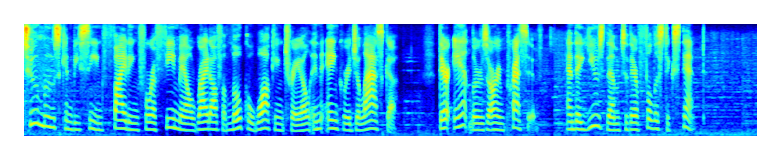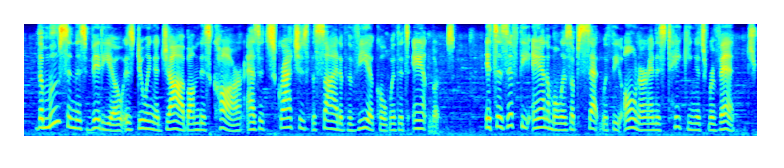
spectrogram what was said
Two moose can be seen fighting for a female right off a local walking trail in Anchorage, Alaska. Their antlers are impressive, and they use them to their fullest extent. The moose in this video is doing a job on this car as it scratches the side of the vehicle with its antlers. It's as if the animal is upset with the owner and is taking its revenge.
